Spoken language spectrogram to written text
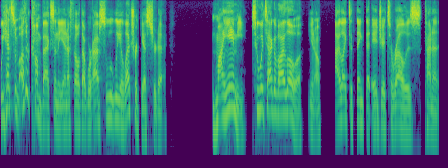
We had some other comebacks in the NFL that were absolutely electric yesterday. Miami, Tua Tagovailoa. You know, I like to think that AJ Terrell is kind of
